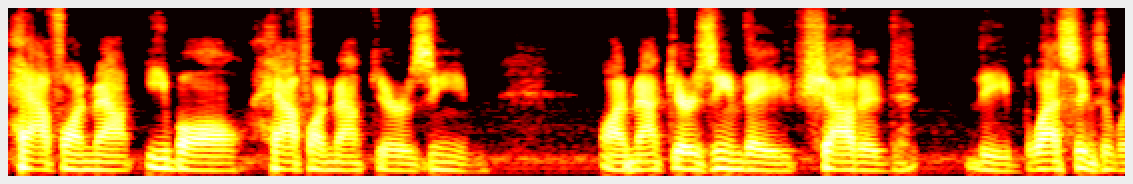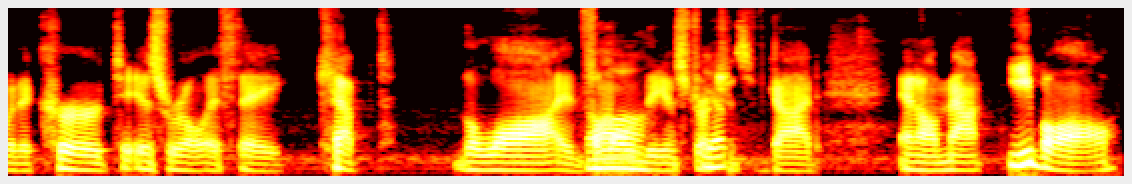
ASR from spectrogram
half on Mount Ebal, half on Mount Gerizim on Mount Gerizim, they shouted the blessings that would occur to Israel if they kept the law and followed law. the instructions of God. And on Mount Ebal,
